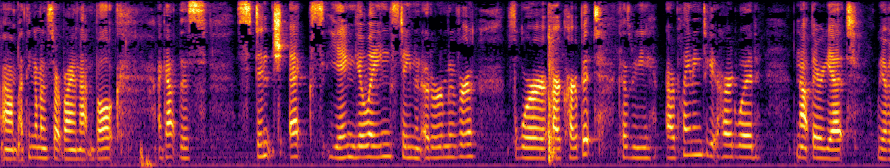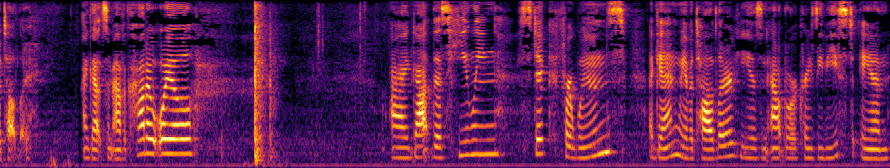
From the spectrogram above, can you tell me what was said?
um, I think I'm gonna start buying that in bulk. I got this Stench X Yang Stain and Odor Remover for our carpet because we are planning to get hardwood. Not there yet. We have a toddler. I got some avocado oil. I got this healing stick for wounds. Again, we have a toddler. He is an outdoor crazy beast and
